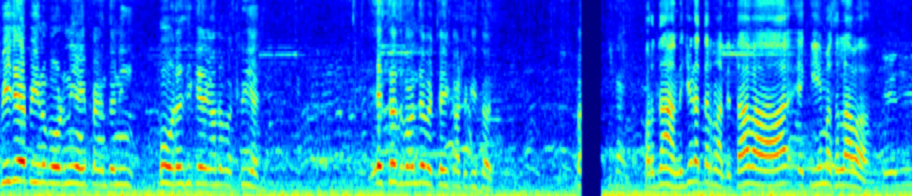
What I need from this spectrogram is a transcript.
ਬੀਜੇਪੀ ਨੂੰ ਵੋਟ ਨਹੀਂ ਅਸੀਂ ਪੈਣ ਦੇਣੀ ਹੋਰ ਅਸੀਂ ਕੀ ਗੱਲ ਵੱਖਰੀ ਹੈ ਜੀ? ਇਸੇ ਸਬੰਧ ਦੇ ਵਿੱਚ ਅਸੀਂ ਕੱਟ ਕੀਤਾ ਜੀ। ਪ੍ਰਧਾਨ ਨੇ ਜਿਹੜਾ ਧਰਨਾ ਦਿੱਤਾ ਵਾ ਇਹ ਕੀ ਮਸਲਾ ਵਾ? ਇਹ ਜੀ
